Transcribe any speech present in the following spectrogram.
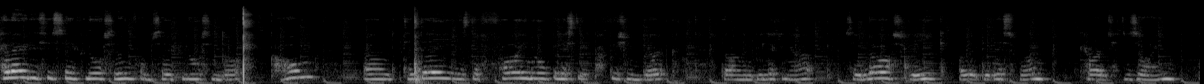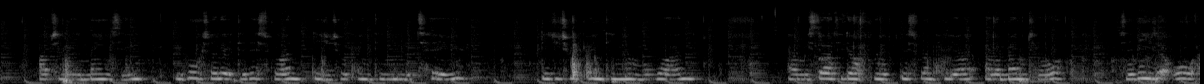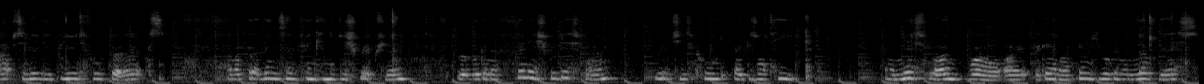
Hello, this is Sophie Lawson from sophielawson.com and today is the final ballistic publishing book that I'm going to be looking at. So last week I looked at this one, character design, absolutely amazing. We've also looked at this one, digital painting number two, digital painting number one, and we started off with this one here, Elemental. So these are all absolutely beautiful books and I'll put links and everything in the description. But we're going to finish with this one, which is called Exotique. And this one, well, I again, I think you're going to love this.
